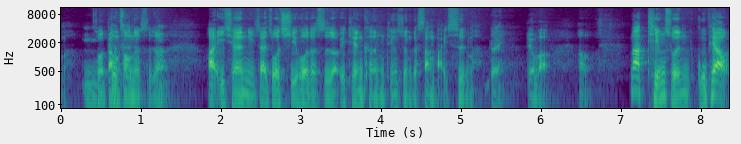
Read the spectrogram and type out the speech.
嘛，做当冲的时候，啊，以前你在做期货的时候，一天可能停损个上百次嘛，对对吧？好，那停损股票。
